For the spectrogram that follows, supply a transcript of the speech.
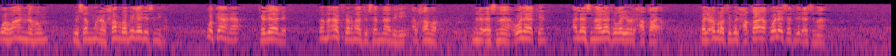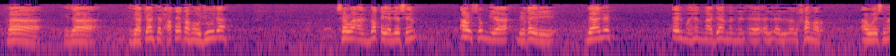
وهو أنهم يسمون الخمر بغير اسمها. وكان كذلك فما أكثر ما تسمى به الخمر من الأسماء ولكن الأسماء لا تغير الحقائق. فالعبرة بالحقائق وليست بالأسماء. فإذا إذا كانت الحقيقة موجودة سواء بقي الاسم أو سمي بغير ذلك. المهم ما دام إن الخمر أو اسم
